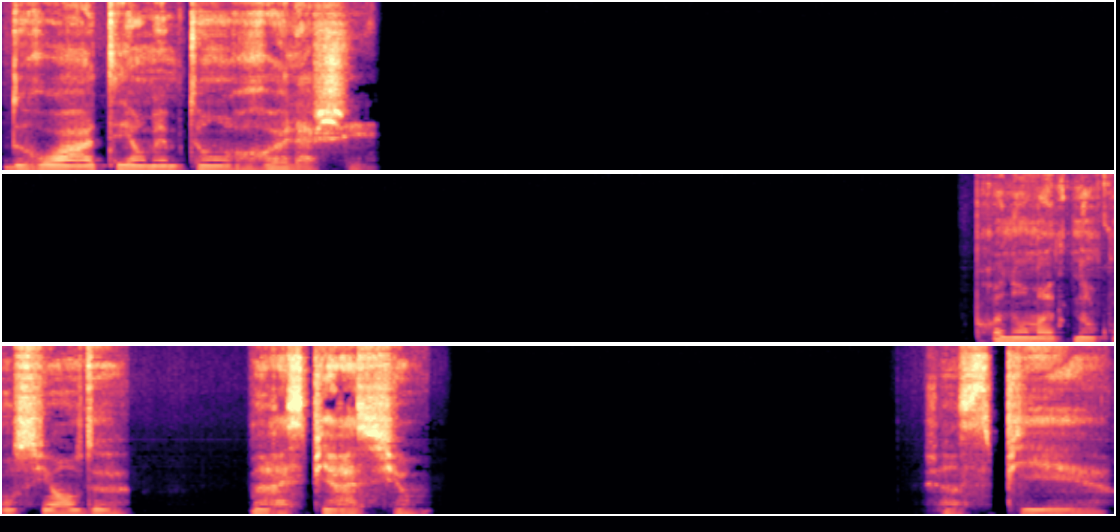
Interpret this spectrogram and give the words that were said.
droite et en même temps relâchée. Prenons maintenant conscience de ma respiration. J'inspire.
